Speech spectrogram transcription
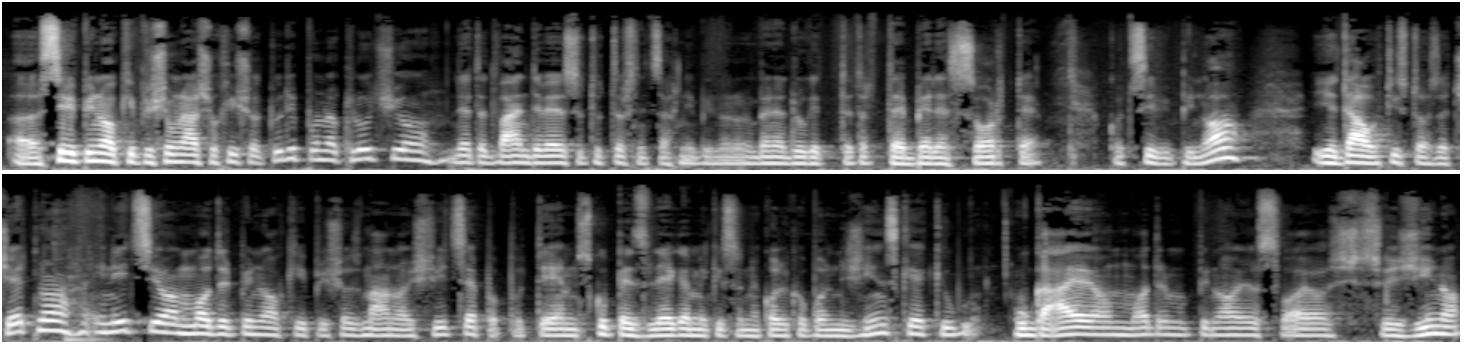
Uh, Sivi Pino, ki je prišel v našo hišo tudi po naključju, leta 92 v trsnicah ni bilo nobene druge te bele sorte kot Sivi Pino, je dal tisto začetno inicijo, modri Pino, ki je prišel z mano iz Švice, pa potem skupaj z legami, ki so nekoliko bolj nižinske, ki ugajajo modremu Pinoju svojo svežino,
